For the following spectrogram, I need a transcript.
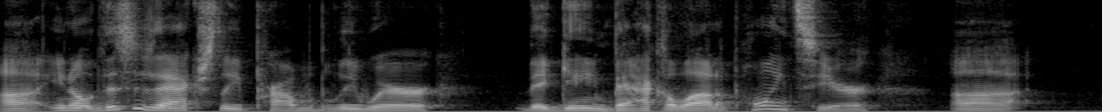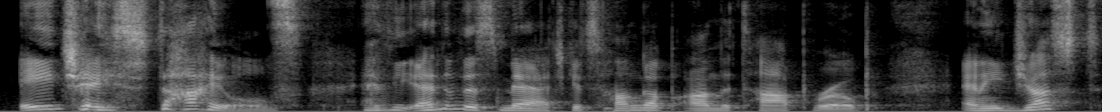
uh, you know, this is actually probably where they gain back a lot of points here. Uh, AJ Styles at the end of this match gets hung up on the top rope, and he just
